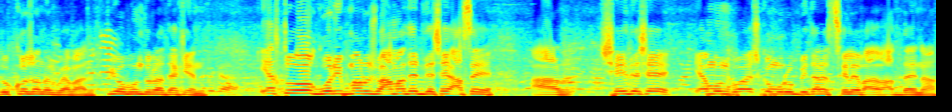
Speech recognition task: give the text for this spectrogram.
দুঃখজনক ব্যাপার। প্রিয় বন্ধুরা দেখেন এত গরিব মানুষ আমাদের দেশে আছে আর সেই দেশে এমন বয়স্ক মুরব্বী তার ছেলে ভাত দেয় না।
